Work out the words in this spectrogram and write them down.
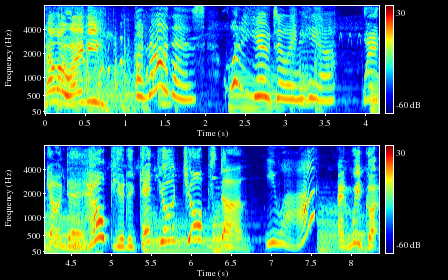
Hello, Amy. bananas! What are you doing here? We're going to help you to get your jobs done. You are? And we've got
